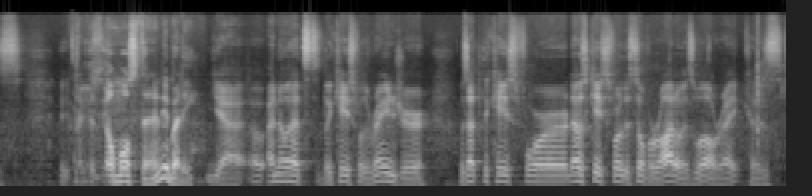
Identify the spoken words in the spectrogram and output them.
is. Almost than anybody. yeah, oh, I know that's the case for the Ranger. Was that the case for that was the case for the Silverado as well, right? Because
